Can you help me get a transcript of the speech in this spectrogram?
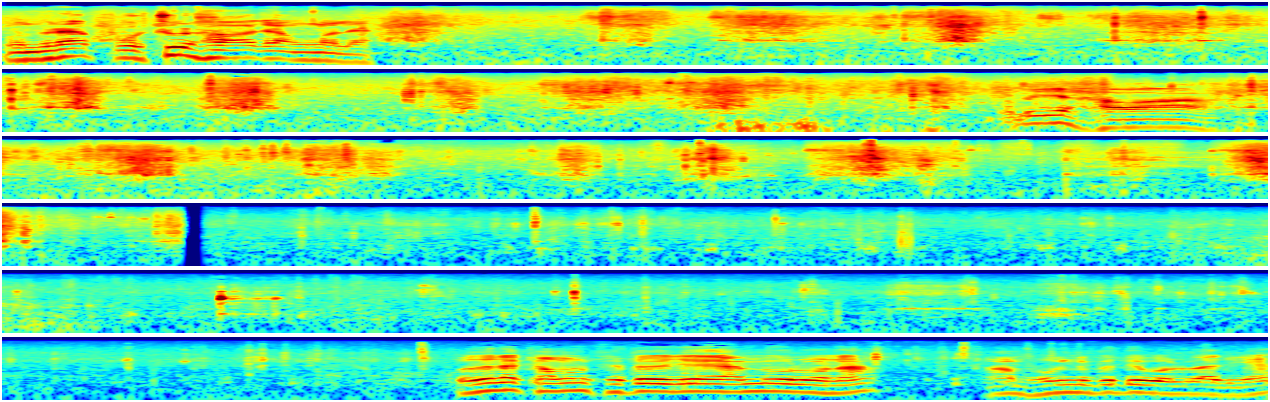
বন্ধুরা, প্রচুর হাওয়া জঙ্গলে। যে হাওয়া। ওদের কেমন খেতে হয়েছে আমি বলব না। আমার ভগ্নিপতি বলব আজকে।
